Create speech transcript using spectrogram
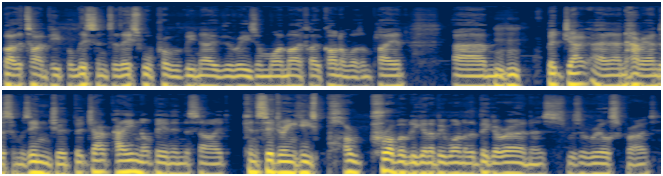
by the time people listen to this, we'll probably know the reason why Michael O'Connor wasn't playing. Um, But Jack uh, and Harry Anderson was injured, but Jack Payne not being in the side, considering he's po- probably going to be one of the bigger earners, was a real surprise.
